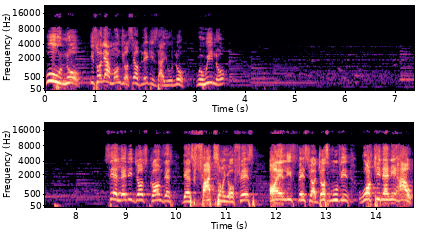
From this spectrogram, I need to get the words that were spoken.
Who will know? It's only among yourself, ladies, that you know. Will we know? See a lady just comes, there's, there's fats on your face, oily face, you are just moving, walking anyhow.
